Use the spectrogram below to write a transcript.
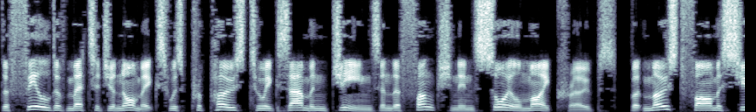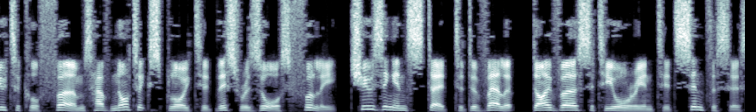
the field of metagenomics was proposed to examine genes and their function in soil microbes, but most pharmaceutical firms have not exploited this resource fully, choosing instead to develop, diversity-oriented synthesis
